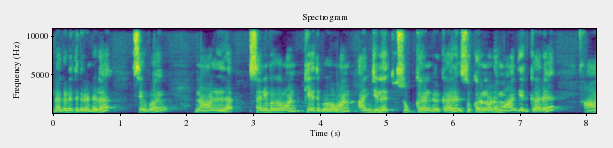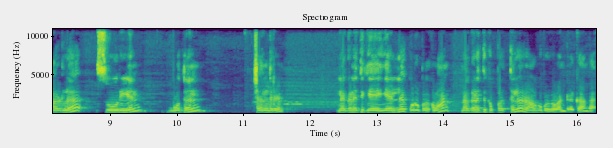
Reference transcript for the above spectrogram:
லக்னத்துக்கு ரெண்டுல செவ்வாய். நாலுல சனி பகவான் கேது பகவான். அஞ்சுல சுக்கரன் இருக்காரு. சுக்கரனோட மாந்தி இருக்காரு. ஆறுல சூரியன் புதன் சந்திரன். லக்னத்துக்கு ஏழுல குரு பகவான். லக்னத்துக்கு பத்துல ராகு பகவான் இருக்காங்க.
